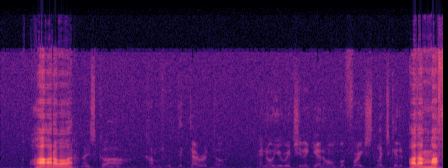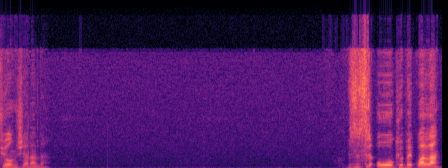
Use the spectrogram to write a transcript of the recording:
car. Comes with the territory. I know you're itching to get home, but first, let's get a Adam mafya olmuş herhalde. Bizim sıra... Oo köpek var lan.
